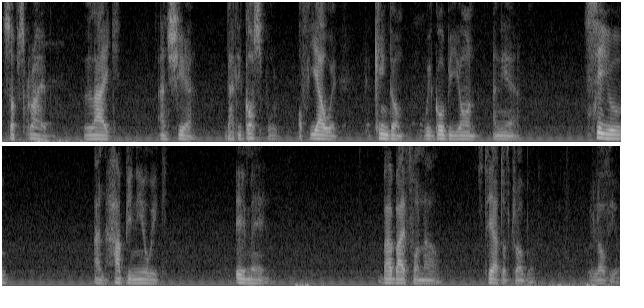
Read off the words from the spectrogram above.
subscribe, like, and share that the gospel of Yahweh, kingdom, will go beyond and near. See you and happy new week. Amen. Bye bye for now. Stay out of trouble. We love you.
